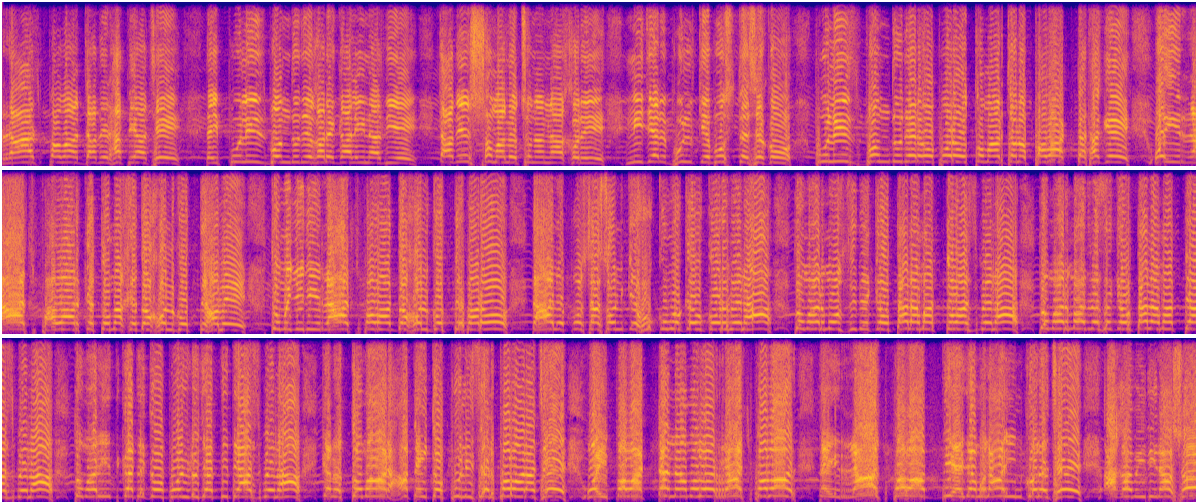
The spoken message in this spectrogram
রাজ পাওয়ার যাদের হাতে আছে, তাই পুলিশ বন্ধুদের ঘরে গালি না দিয়ে তাদের সমালোচনা না করে নিজের ভুলকে বুঝতে শেখো। পুলিশ বন্ধুদের ওপরেও তোমার যেন পাওয়ারটা থাকে, ওই রাজ পাওয়ারকে তোমাকে দখল করতে হবে। তুমি যদি রাজ পাওয়ার দখল করতে পারো, তাহলে প্রশাসনকে হুকুমও কেউ করবে না, তোমার মসজিদে কেউ তালা মারতে আসবে না, তোমার মাদ্রাসা কেউ তালা মারতে আসবে না, তোমার ঈদগাতে কেউ বোল্ডুজার দিতে আসবে না। কেন তোমার হাতেই তো পুলিশের পাওয়ার আছে ওই পাওয়ারটা নাম হলো রাজ পাওয়ার। তাই রাজ পাওয়ার দিয়ে যেমন আইন করেছে, আগামী দিন আসো,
